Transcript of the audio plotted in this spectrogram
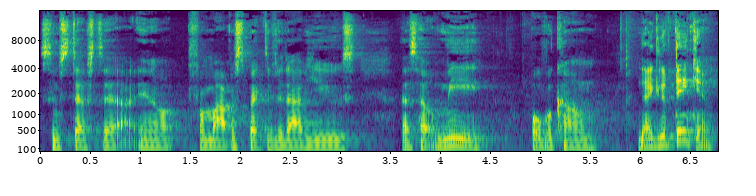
some steps that, you know, from my perspective that I've used that's helped me overcome negative thinking.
